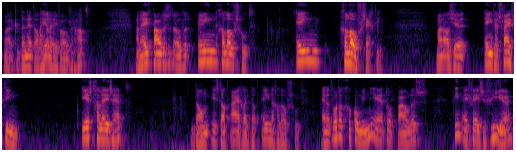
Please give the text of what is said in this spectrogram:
Waar ik het daarnet al heel even over had. Maar dan heeft Paulus het over één geloofsgoed. Eén geloof, zegt hij. Maar als je 1 vers 15 eerst gelezen hebt, dan is dat eigenlijk dat ene geloofsgoed. En het wordt ook gecombineerd door Paulus in Efeze 4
